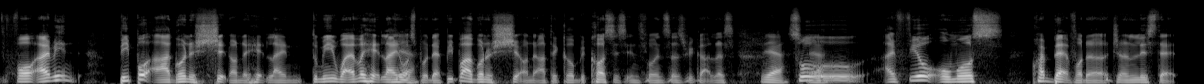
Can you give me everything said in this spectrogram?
for I mean, people are going to shit on the headline. To me, whatever headline was put there, people are going to shit on the article because it's influencers, regardless. Yeah. So I feel almost quite bad for the journalists that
